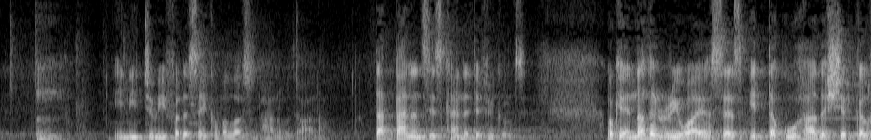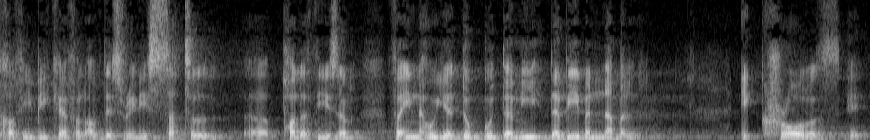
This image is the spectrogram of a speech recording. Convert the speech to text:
you need to be for the sake of Allah subhanahu wa ta'ala. That balance is kind of difficult. Okay, another riwayah says, اتقوا هذا الشرك الخفي Be careful of this really subtle uh, polytheism. فإنه يدب دبيب النمل It crawls, it,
